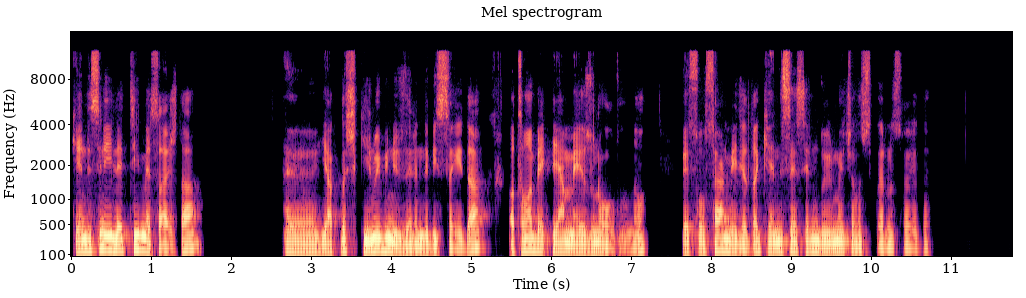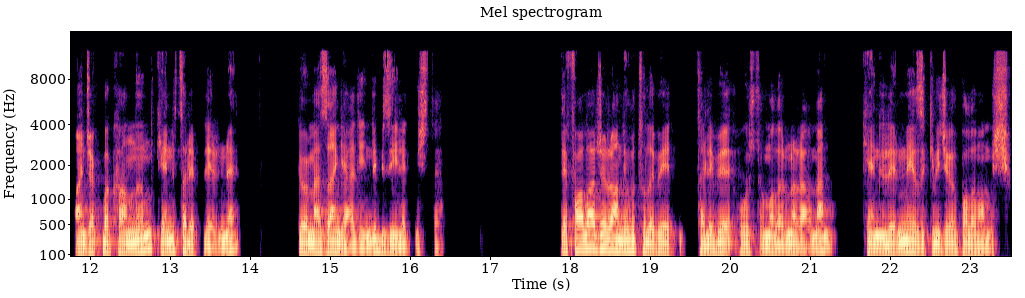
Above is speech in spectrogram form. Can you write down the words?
Kendisine ilettiği mesajda e, yaklaşık 20 bin üzerinde bir sayıda atama bekleyen mezun olduğunu ve sosyal medyada kendi seslerini duyurmaya çalıştıklarını söyledi. Ancak bakanlığın kendi taleplerini görmezden geldiğinde bize iletmişti. Defalarca randevu talebi, talebi oluşturmalarına rağmen kendilerine ne yazık ki bir cevap alamamış.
